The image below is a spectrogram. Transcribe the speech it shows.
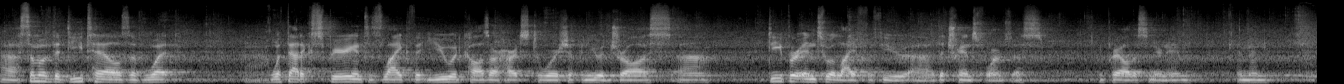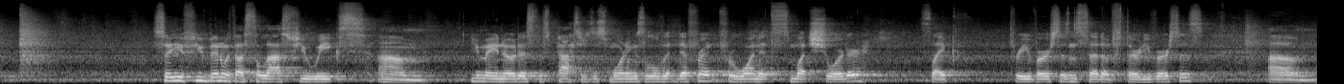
uh, some of the details of what, uh, what that experience is like, that you would cause our hearts to worship and you would draw us uh, deeper into a life with you uh, that transforms us. We pray all this in your name. Amen. So, if you've been with us the last few weeks, um, you may notice this passage this morning is a little bit different. For one, it's much shorter. It's like three verses instead of 30 verses. Um,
